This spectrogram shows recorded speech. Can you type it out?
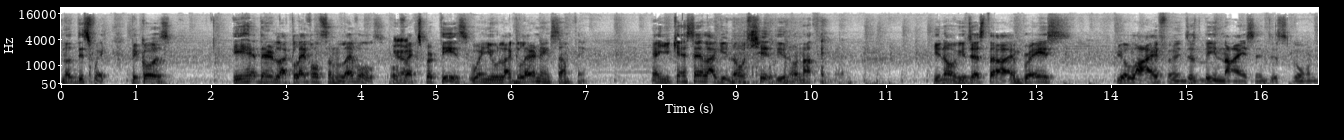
not this way, because it had their like levels and levels of Yeah. expertise when you like learning something, and you can't say like you know shit, you know nothing, man. You know, you just uh, embrace your life and just be nice and just go on,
